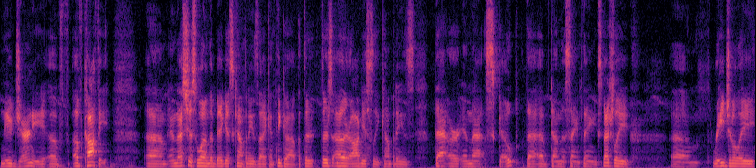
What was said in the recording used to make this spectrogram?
new journey of of coffee. Um, and that's just one of the biggest companies that I can think about. But there, there's other obviously companies that are in that scope that have done the same thing, especially um, regionally,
